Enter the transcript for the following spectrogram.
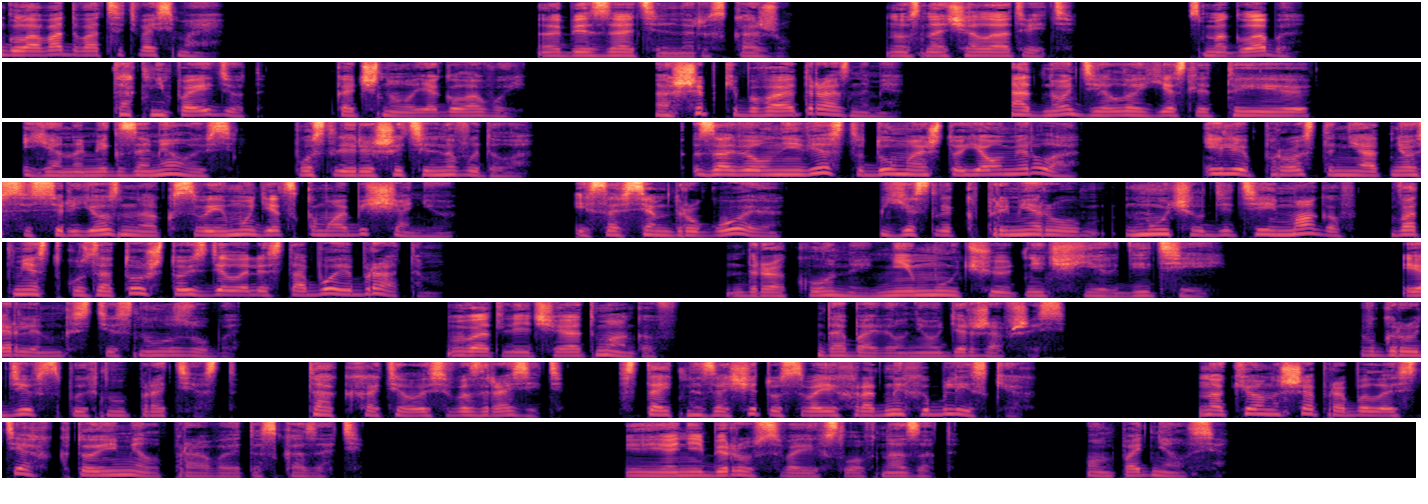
Глава 28. Обязательно расскажу. Но сначала ответь. Смогла бы? Так не пойдет, качнула я головой. Ошибки бывают разными. Одно дело, если ты... Я на миг замялась, после решительно выдала. Завел невесту, думая, что я умерла. Или просто не отнесся серьезно к своему детскому обещанию. И совсем другое, если, к примеру, мучил детей магов в отместку за то, что сделали с тобой и братом. Драконы не мучают ничьих детей. Эрлинг стиснул зубы. В отличие от магов, добавил, не удержавшись. В груди вспыхнул протест. Так хотелось возразить, встать на защиту своих родных и близких. Но Кён Шепра был из тех, кто имел право это сказать. «Я не беру своих слов назад». Он поднялся.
